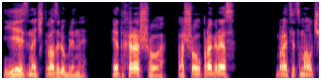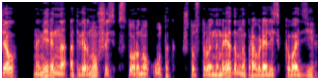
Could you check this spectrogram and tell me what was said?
Есть, значит, возлюбленная. Это хорошо. Пошел прогресс. Братец молчал, намеренно отвернувшись в сторону уток, что стройным рядом направлялись к воде.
